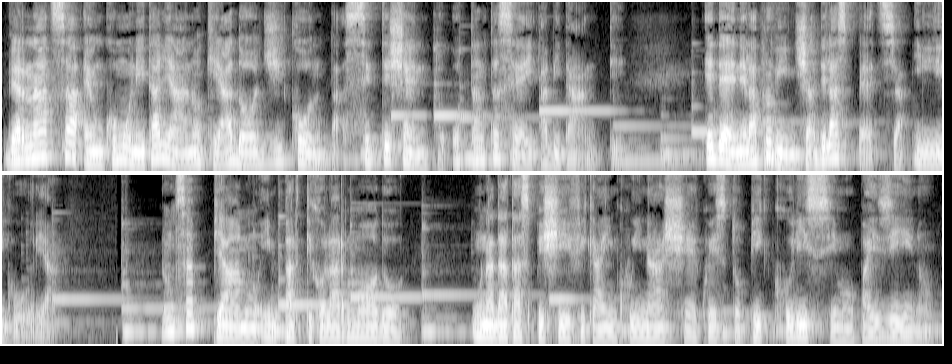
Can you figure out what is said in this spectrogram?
Vernazza è un comune italiano che ad oggi conta 786 abitanti ed è nella provincia della Spezia in Liguria. Non sappiamo in particolar modo una data specifica in cui nasce questo piccolissimo paesino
